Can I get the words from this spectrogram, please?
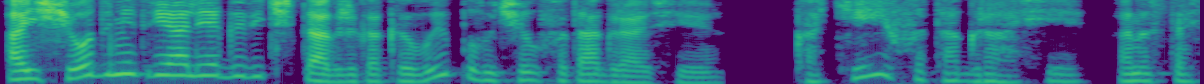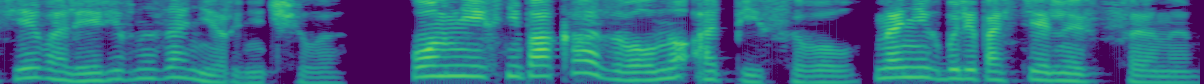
А еще Дмитрий Олегович, так же, как и вы, получил фотографии. Какие фотографии? Анастасия Валерьевна занервничала. Он мне их не показывал, но описывал. На них были постельные сцены.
